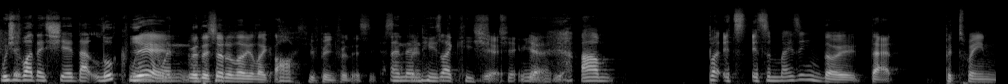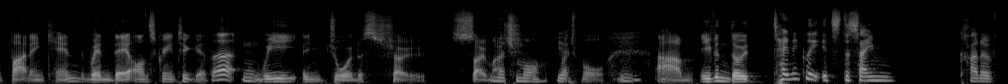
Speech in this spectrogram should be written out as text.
Which is why they shared that look when, yeah, when, where they sort of like, like, oh, you've been through this, yes, and I've then he's like he's yeah, yeah, yeah. yeah. Um, but it's it's amazing though that between Bart and Ken, when they're on screen together, we enjoy the show so much, Mm. Much more, yeah. Mm. much more. Um, even though technically it's the same kind of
